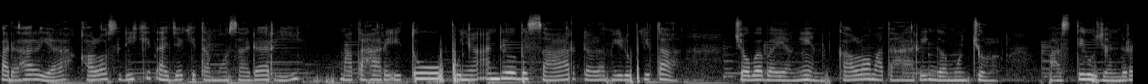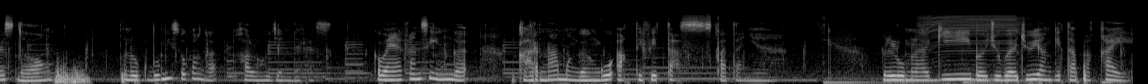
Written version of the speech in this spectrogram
Padahal ya, kalau sedikit aja kita mau sadari, matahari itu punya andil besar dalam hidup kita. Coba bayangin kalau matahari nggak muncul, pasti hujan deras dong. Penduduk bumi suka nggak kalau hujan deras? Kebanyakan sih enggak, karena mengganggu aktivitas katanya. Belum lagi baju-baju yang kita pakai.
